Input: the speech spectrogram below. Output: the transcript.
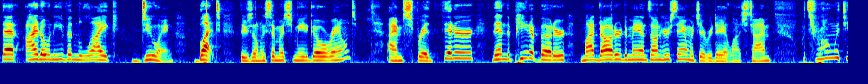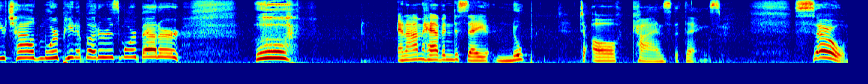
that I don't even like doing. But there's only so much me to go around. I'm spread thinner than the peanut butter my daughter demands on her sandwich every day at lunchtime. What's wrong with you, child? More peanut butter is more better. and I'm having to say nope to all kinds of things. So,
